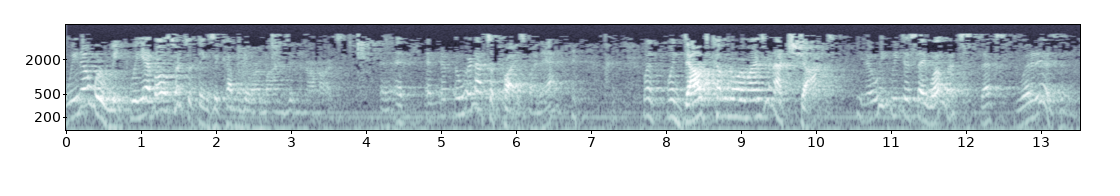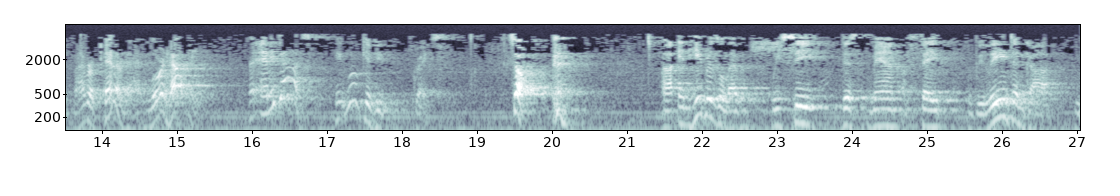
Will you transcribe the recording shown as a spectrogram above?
We know we're weak. We have all sorts of things that come into our minds and in our hearts. And, and, and we're not surprised by that. when, when doubts come into our minds, we're not shocked. You know, we, we just say, well, that's, that's what it is. And I repent of that. Lord, help me. And He does. He will give you grace. So, uh, in Hebrews 11, we see this man of faith who believed in God, who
